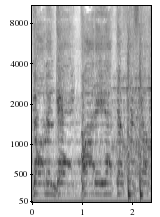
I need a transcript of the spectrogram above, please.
Golden Gate, party at the Frisco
